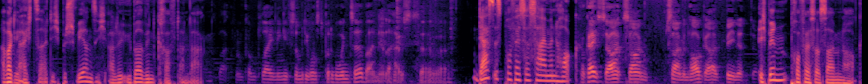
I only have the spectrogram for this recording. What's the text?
Aber gleichzeitig beschweren sich alle über Windkraftanlagen. Das ist Professor Simon Hogg. Ich bin Professor Simon Hogg.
